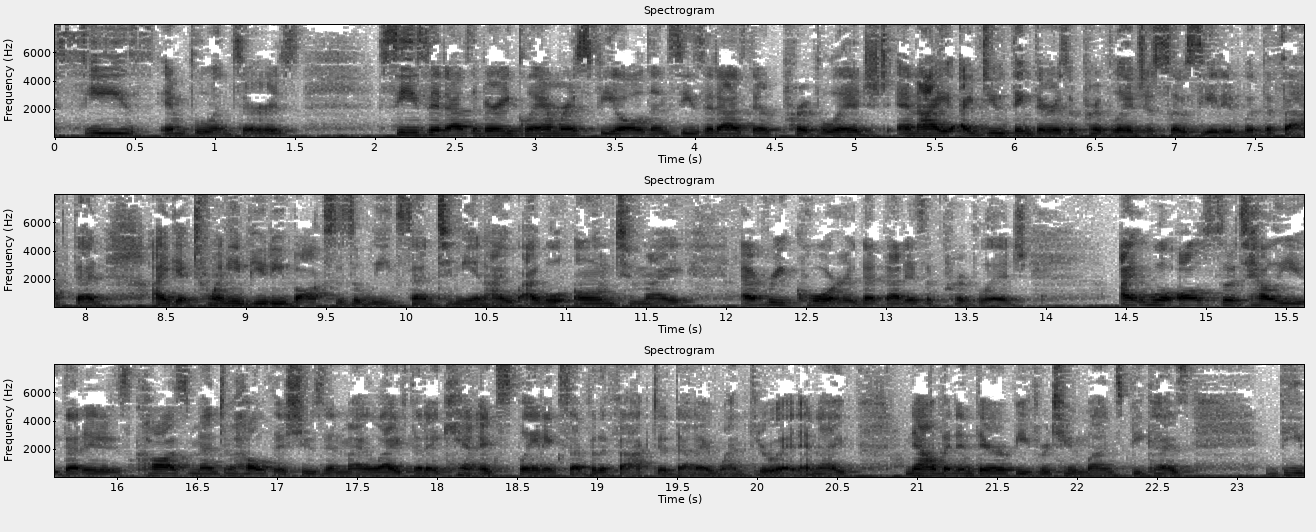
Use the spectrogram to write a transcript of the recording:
sees influencers sees it as a very glamorous field and sees it as they're privileged. And I, I do think there is a privilege associated with the fact that I get 20 beauty boxes a week sent to me, and I, I will own to my every core that that is a privilege. I will also tell you that it has caused mental health issues in my life that I can't explain except for the fact that I went through it. And I've now been in therapy for two months because the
